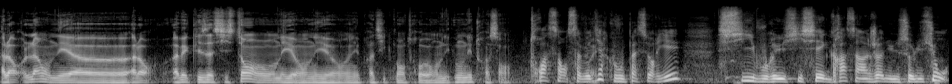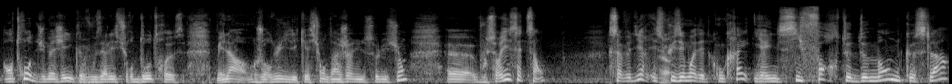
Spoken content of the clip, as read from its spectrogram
Alors là, on est, euh, alors avec les assistants, on est, on est, on est pratiquement trop, on est, on est 300. 300. Ça veut dire que vous passeriez, si vous réussissez grâce à un jeune une solution, entre autres, j'imagine que vous allez sur d'autres, mais là aujourd'hui, il est question d'un jeune une solution, euh, vous seriez 700. Ça veut dire, excusez-moi d'être concret, il y a une si forte demande que cela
